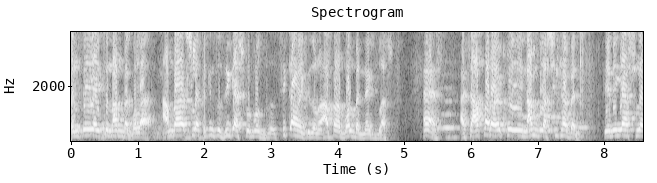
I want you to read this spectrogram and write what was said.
এনতেই আইছে নামটা গলা। আমরা আসলে কিন্তু জিজ্ঞাসা করব, সেটা হয় কি জন্য আপনারা বলবেন নেক ব্লাস্ট হ্যাঁ? আচ্ছা আপনারা একটু এই নামগুলা শিখাবেন। ট্রেনিং আসলে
